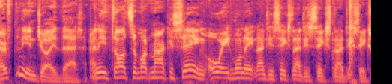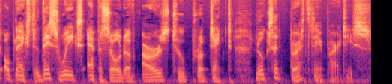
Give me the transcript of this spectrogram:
Definitely enjoyed that. Any thoughts on what Mark is saying? 0818 96 96 96. Up next, this week's episode of Ours to Protect looks at birthday parties.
